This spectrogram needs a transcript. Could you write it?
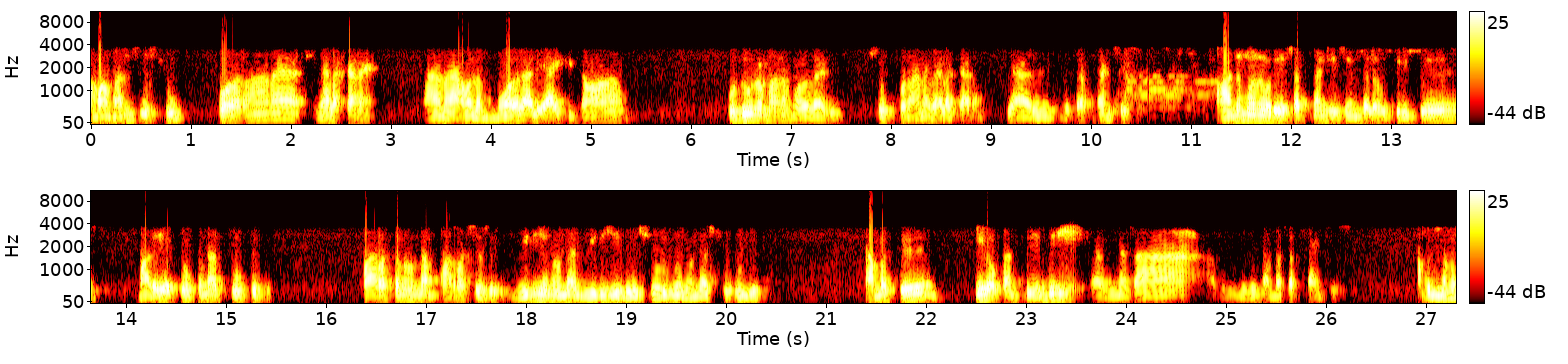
அவன் வந்து சூப்பரான வேலைக்காரன். ஆனா அவனை முதலாளி ஆக்கிட்டோம். கொடூரமான முதலாளி சூப்பரான வேலைக்காரன். யாரு இந்த சப்கான்சியஸ் அனுமனுடைய சப்கான்சியஸ் எந்த அளவுக்கு இருக்கு? மலையை தூக்குனா தூக்குது. பறக்கணும்னா பறக்குது. விரியணும்னா விரியுது. சுருங்கணும்னா சுருங்குது. நமக்கு கீழே உட்காந்து எந்திரி அப்படின்னா தான் அப்படிங்கிறது நம்ம சப்கான்சியஸ் அப்படி நம்ம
